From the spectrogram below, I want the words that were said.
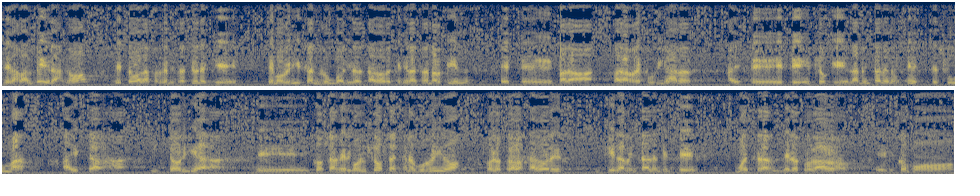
de las banderas, ¿no? De todas las organizaciones que se movilizan rumbo a Libertadores General San Martín este, para, para repudiar a este, este hecho que lamentablemente se suma a esta historia de cosas vergonzosas que han ocurrido con los trabajadores y que lamentablemente muestran del otro lado eh, como,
